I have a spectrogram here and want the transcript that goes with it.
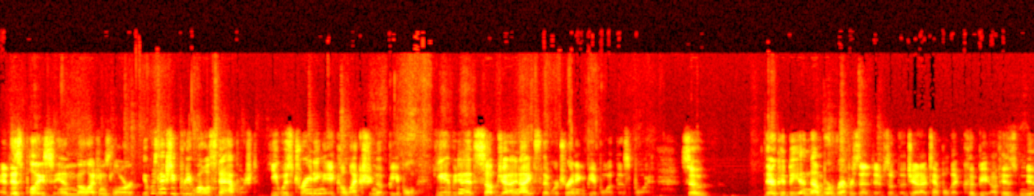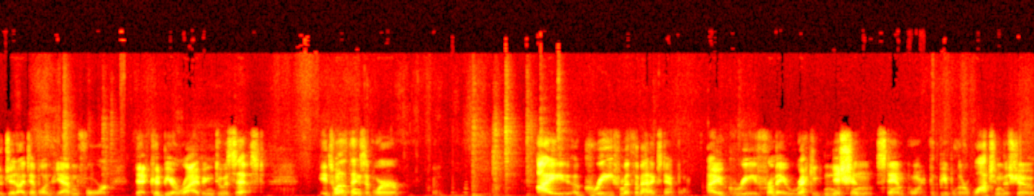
At this place in the Legends lore, it was actually pretty well established. He was training a collection of people. He even had sub Jedi Knights that were training people at this point. So there could be a number of representatives of the Jedi Temple that could be of his new Jedi Temple in Yavin 4 that could be arriving to assist. It's one of the things of where I agree from a thematic standpoint. I agree from a recognition standpoint for the people that are watching the show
